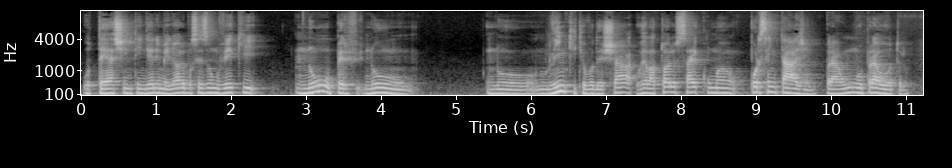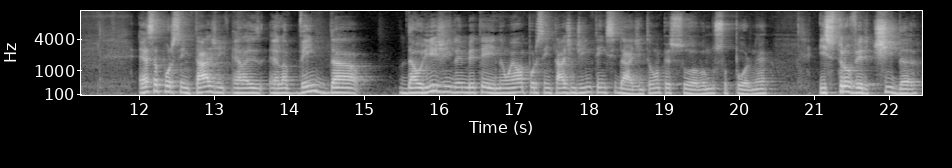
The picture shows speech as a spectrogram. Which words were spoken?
o teste, entenderem melhor, vocês vão ver que no, perfil, no, no, link que eu vou deixar, o relatório sai com uma porcentagem para um ou para outro. Essa porcentagem ela, ela vem da, da origem do MBTI, não é uma porcentagem de intensidade. Então, uma pessoa, vamos supor, né? extrovertida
